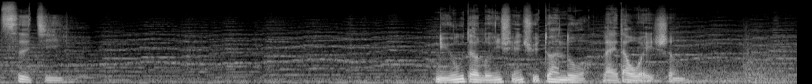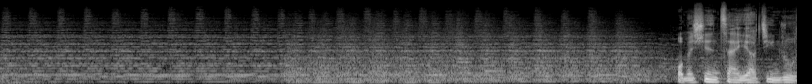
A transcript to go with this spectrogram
刺激。女巫的轮旋曲段落来到尾声。我们现在要进入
